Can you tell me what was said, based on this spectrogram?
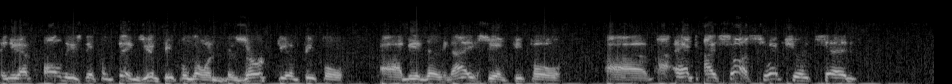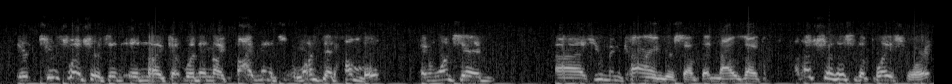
and you have all these different things. You have people going berserk. You have people uh, being very nice. You have people. Uh, I, I saw a sweatshirt said there are two sweatshirts in, in like within like five minutes. One said humble, and one said uh, humankind or something. And I was like, I'm not sure this is the place for it,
